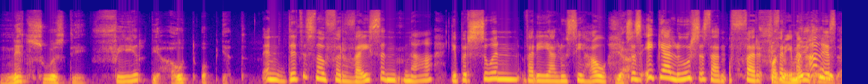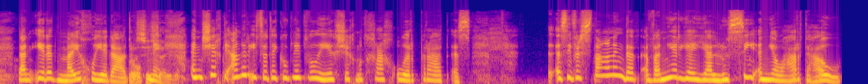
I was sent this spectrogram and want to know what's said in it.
net soos die vuur die hout opeet. En dit is nou verwysend na die persoon wat die jaloesie hou. Ja. Soos ek jaloers is dan vir Vat vir iemand anders, dan eet dit my goeie dade op, Presies, nê. Saida. En Sheikh, die ander iets wat ek ook net wil hê Sheikh moet graag oor praat is is die verstaaning dat wanneer jy jaloesie in jou hart hou,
